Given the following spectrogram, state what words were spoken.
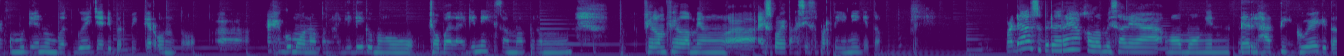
yang kemudian membuat gue jadi berpikir untuk uh, eh gue mau nonton lagi deh gue mau coba lagi nih sama film film-film yang uh, eksploitasi seperti ini gitu. Padahal sebenarnya kalau misalnya ngomongin dari hati gue gitu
